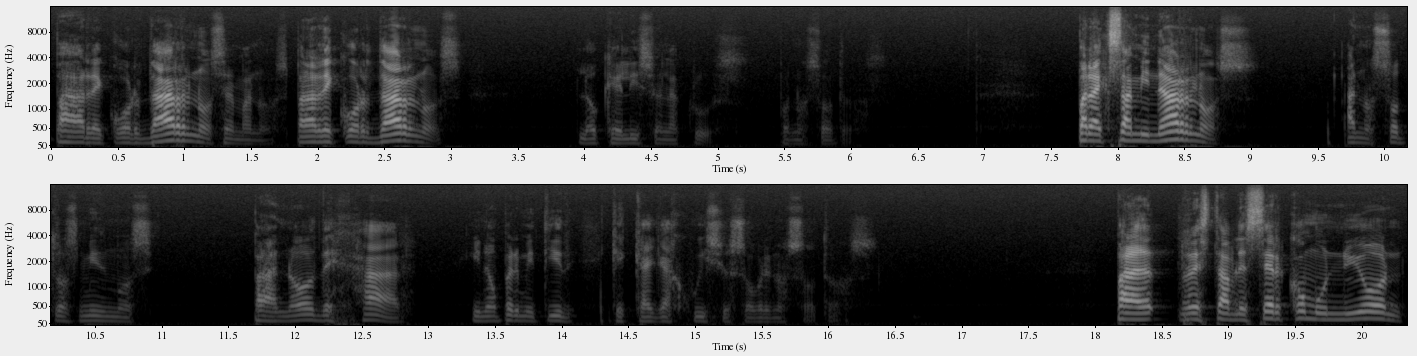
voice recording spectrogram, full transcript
Para recordarnos, hermanos, para recordarnos lo que Él hizo en la cruz por nosotros. Para examinarnos a nosotros mismos, para no dejar y no permitir que caiga juicio sobre nosotros para restablecer comunión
